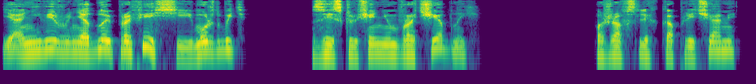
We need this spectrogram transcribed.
Я не вижу ни одной профессии, может быть, за исключением врачебной». Пожав слегка плечами,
